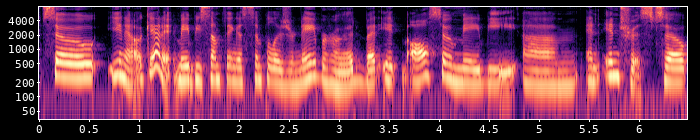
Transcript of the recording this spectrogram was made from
So you know again it may be something as simple as your neighborhood but it also may be um, an interest. So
